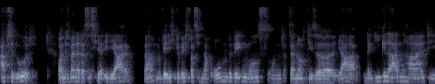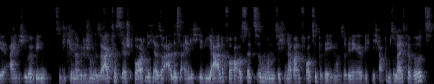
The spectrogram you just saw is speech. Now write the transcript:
Absolut. Und ich meine, das ist hier ideal. Ja, wenig Gewicht, was sich nach oben bewegen muss und dann noch diese, ja, Energiegeladenheit, die eigentlich überwiegend sind die Kinder, wie du schon gesagt hast, sehr sportlich, also alles eigentlich ideale Voraussetzungen, um sich in der Wand fortzubewegen. Umso weniger Gewicht ich habe, umso leichter wird's.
